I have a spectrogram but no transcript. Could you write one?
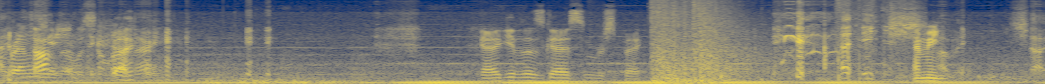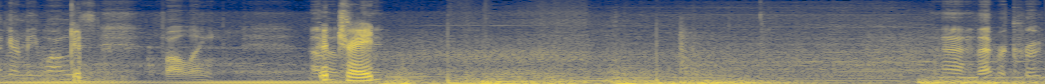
I Friendly thought there mission was someone there. successful. Gotta give those guys some respect. I mean- me. He shotgunned me while Good- he was falling. Oh, Good trade. Uh, that recruit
